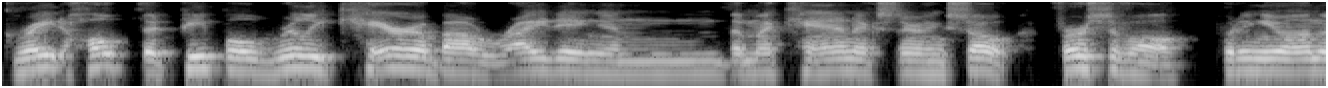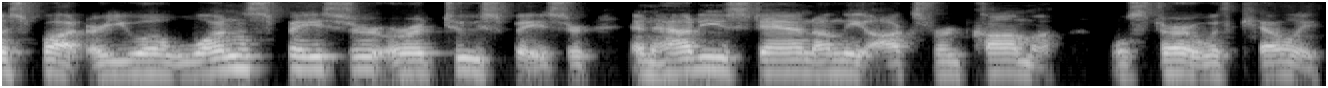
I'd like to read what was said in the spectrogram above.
great hope that people really care about writing and the mechanics and everything. So first of all putting you on the spot are you a one spacer or a two spacer and how do you stand on the oxford comma? We'll start with kelly.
